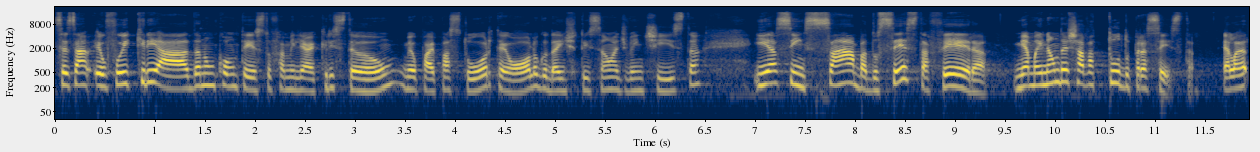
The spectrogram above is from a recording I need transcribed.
Você sabe, eu fui criada num contexto familiar cristão, meu pai pastor, teólogo da instituição adventista. E assim, sábado, sexta-feira, minha mãe não deixava tudo para sexta. Ela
